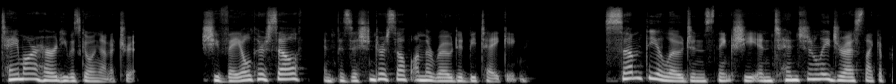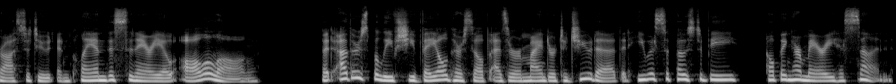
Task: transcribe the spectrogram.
Tamar heard he was going on a trip. She veiled herself and positioned herself on the road he'd be taking. Some theologians think she intentionally dressed like a prostitute and planned this scenario all along, but others believe she veiled herself as a reminder to Judah that he was supposed to be helping her marry his son.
